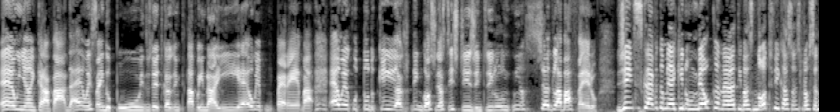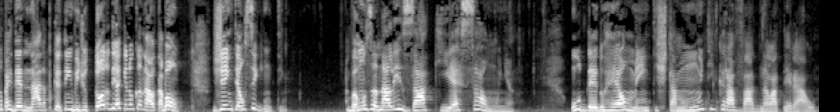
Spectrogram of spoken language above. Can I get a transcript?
É unha encravada, é unha saindo pus, do jeito que a gente tá vendo aí. É unha com pereba. É unha com tudo que a gente gosta de assistir, gente. Unha cheia de labafero. Gente, se inscreve também aqui no meu canal e ativa as notificações pra você não perder nada, porque tem vídeo todo dia aqui no canal, tá bom? Gente, é o seguinte. Vamos analisar aqui essa unha. O dedo realmente está muito encravado na lateral.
